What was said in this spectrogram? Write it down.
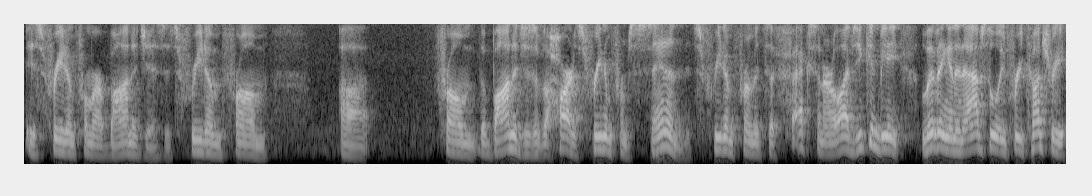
is freedom from our bondages. It's freedom from uh, from the bondages of the heart. It's freedom from sin. It's freedom from its effects in our lives. You can be living in an absolutely free country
